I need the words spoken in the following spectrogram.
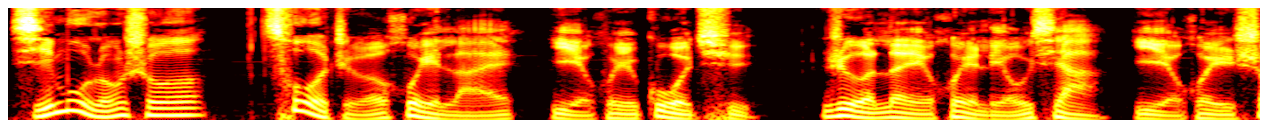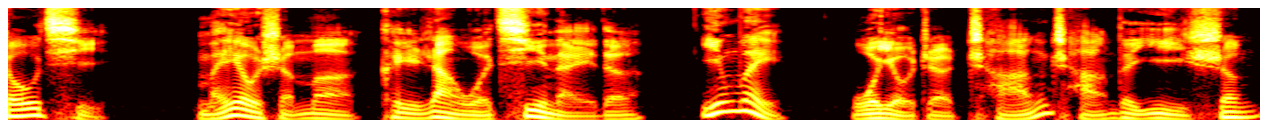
席慕容说。挫折会来，也会过去；热泪会流下，也会收起。没有什么可以让我气馁的，因为我有着长长的一生。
